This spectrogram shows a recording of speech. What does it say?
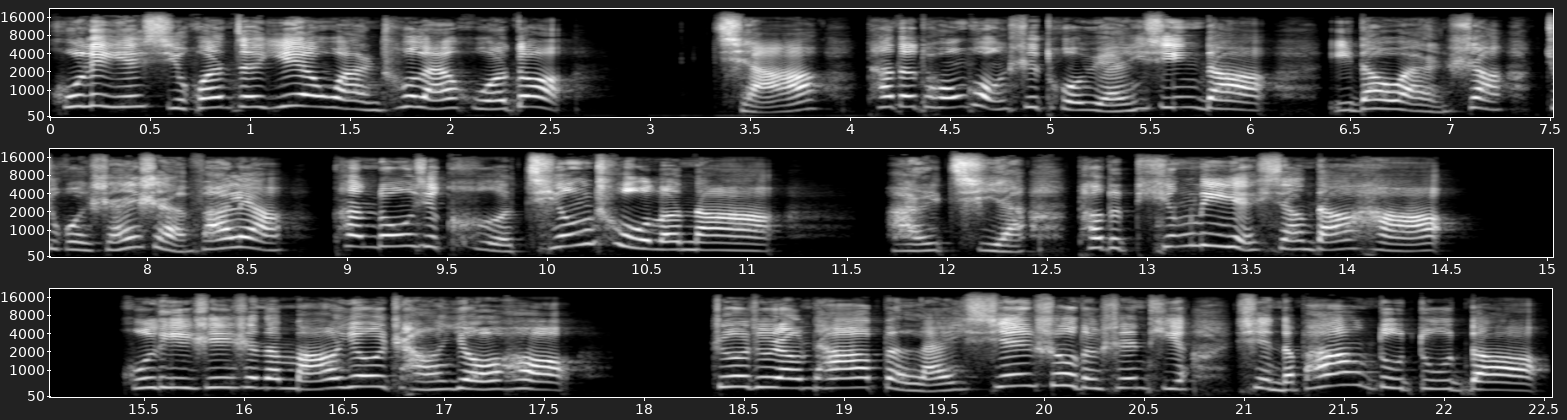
狐狸也喜欢在夜晚出来活动。瞧，它的瞳孔是椭圆形的，一到晚上就会闪闪发亮，看东西可清楚了呢。而且它的听力也相当好。狐狸身上的毛又长又厚。这就让它本来纤瘦的身体显得胖嘟嘟的。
